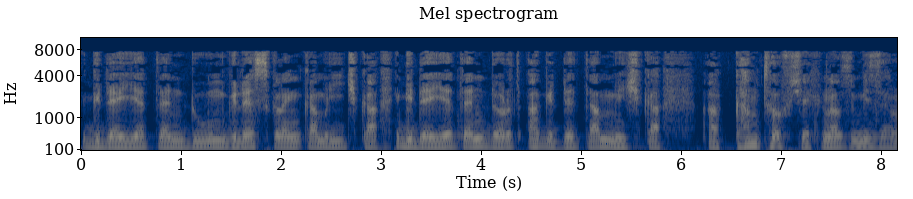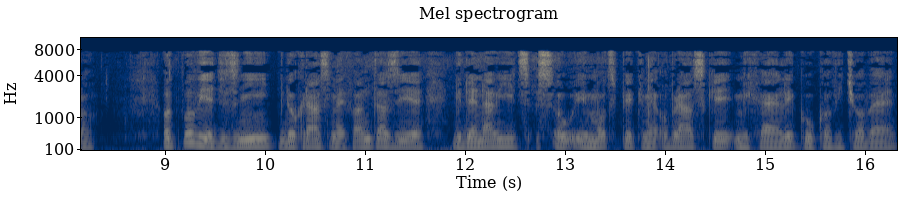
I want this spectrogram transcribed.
kde je ten dům, kde sklenka mlíčka, kde je ten dort a kde ta myška a kam to všechno zmizelo. Odpověď zní do krásné fantazie, kde navíc jsou i moc pěkné obrázky Michaely Kukovičové.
